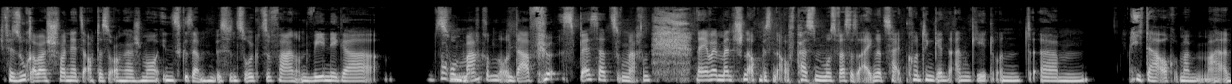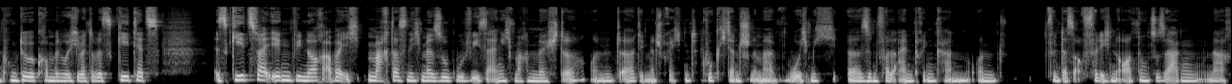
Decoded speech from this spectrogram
ich versuche aber schon jetzt auch das Engagement insgesamt ein bisschen zurückzufahren und weniger zu machen und dafür es besser zu machen. Naja, weil man schon auch ein bisschen aufpassen muss, was das eigene Zeitkontingent angeht und ähm, ich da auch immer mal an Punkte gekommen bin, wo ich gedacht habe, es geht jetzt, es geht zwar irgendwie noch, aber ich mache das nicht mehr so gut, wie ich es eigentlich machen möchte. Und äh, dementsprechend gucke ich dann schon immer, wo ich mich äh, sinnvoll einbringen kann und finde das auch völlig in Ordnung zu sagen, nach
